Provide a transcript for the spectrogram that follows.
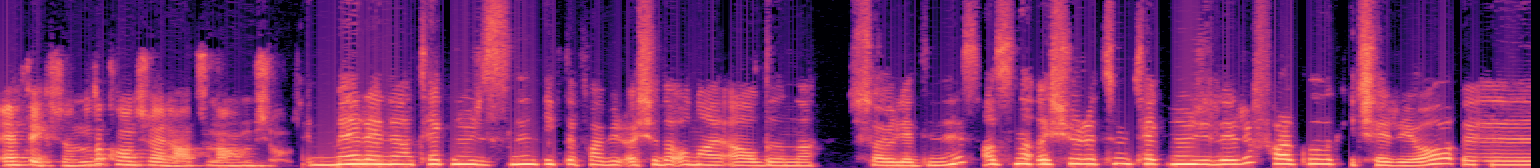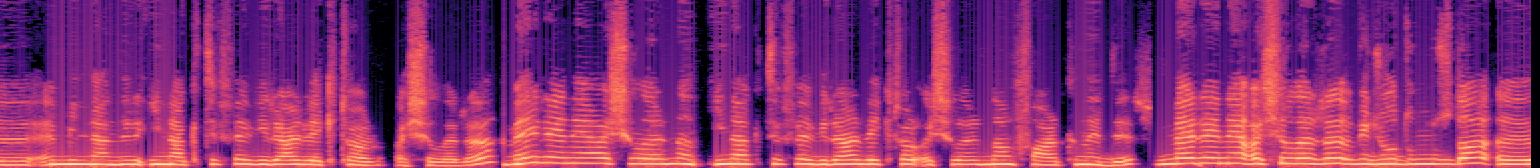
enfeksiyonu da kontrol altına almış oldu. mRNA teknolojisinin ilk defa bir aşıda onay aldığını söylediniz. Aslında aşı üretim teknolojileri farklılık içeriyor. Ee, en bilinenleri inaktif ve viral vektör aşıları. mRNA aşılarının inaktif ve viral vektör aşılarından farkı nedir? mRNA aşıları vücudumuzda e,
